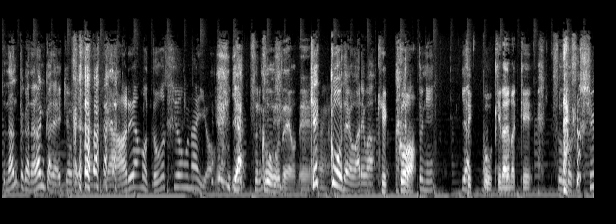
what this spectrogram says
となんとかならんかね恭平さ いや、あれはもうどうしようもないよ。んいやそれこうだよね。結構だよあれは結本構。当に結構毛だらけ、そうそうそう収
